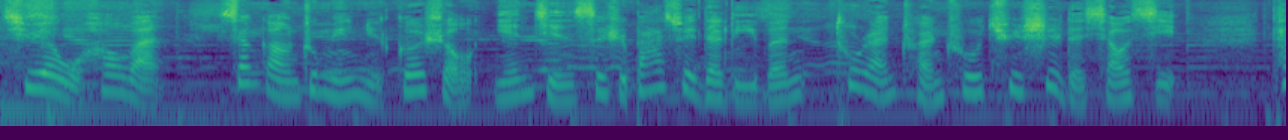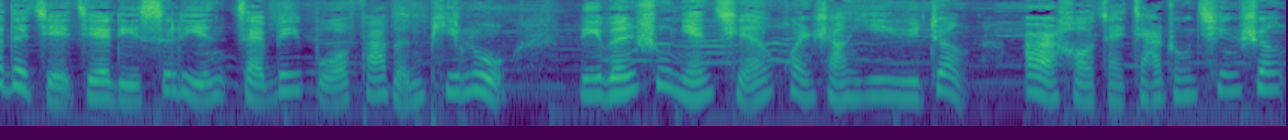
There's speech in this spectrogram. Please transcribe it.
七月五号晚，香港著名女歌手、年仅四十八岁的李玟突然传出去世的消息。他的姐姐李思琳在微博发文披露，李玟数年前患上抑郁症，二号在家中轻生，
